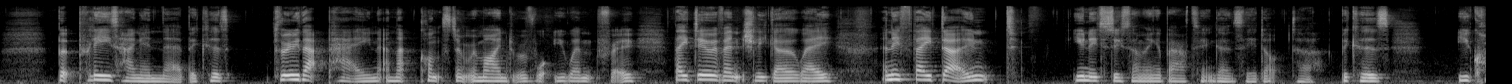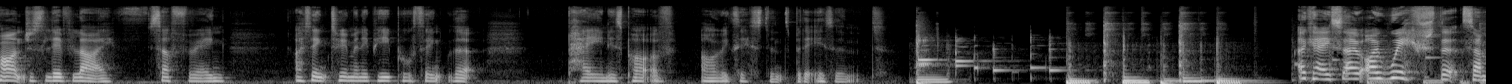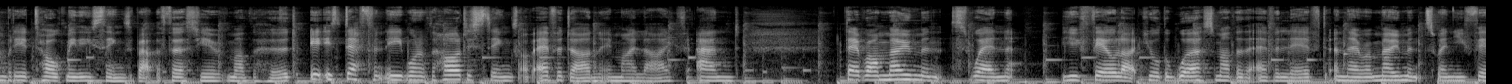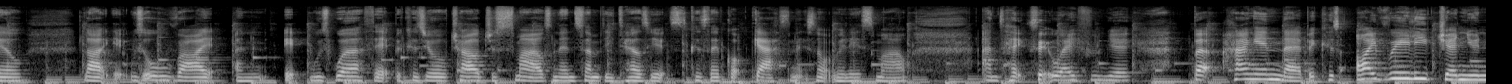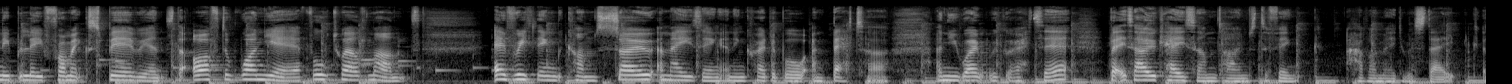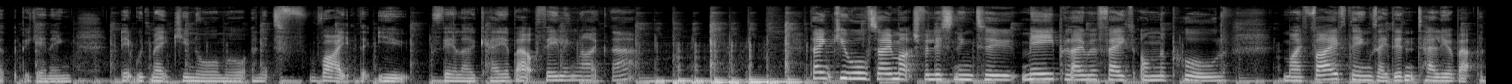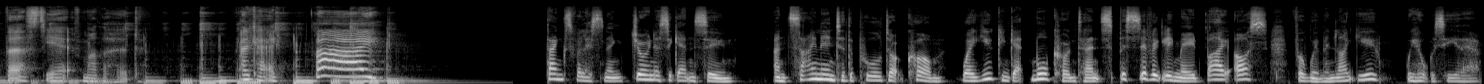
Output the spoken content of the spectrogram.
But please hang in there because through that pain and that constant reminder of what you went through, they do eventually go away. And if they don't, you need to do something about it and go and see a doctor because you can't just live life suffering. I think too many people think that pain is part of our existence, but it isn't. Okay, so I wish that somebody had told me these things about the first year of motherhood. It is definitely one of the hardest things I've ever done in my life, and there are moments when you feel like you're the worst mother that ever lived, and there are moments when you feel like it was all right and it was worth it because your child just smiles and then somebody tells you it's because they've got gas and it's not really a smile and takes it away from you. But hang in there because I really genuinely believe from experience that after one year, full 12 months, everything becomes so amazing and incredible and better, and you won't regret it. But it's okay sometimes to think, have I made a mistake at the beginning? It would make you normal, and it's right that you feel okay about feeling like that. Thank you all so much for listening to me, Paloma Faith, on the pool. My five things I didn't tell you about the first year of motherhood. Okay, bye! Thanks for listening. Join us again soon. And sign in to thepool.com where you can get more content specifically made by us for women like you. We hope we see you there.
